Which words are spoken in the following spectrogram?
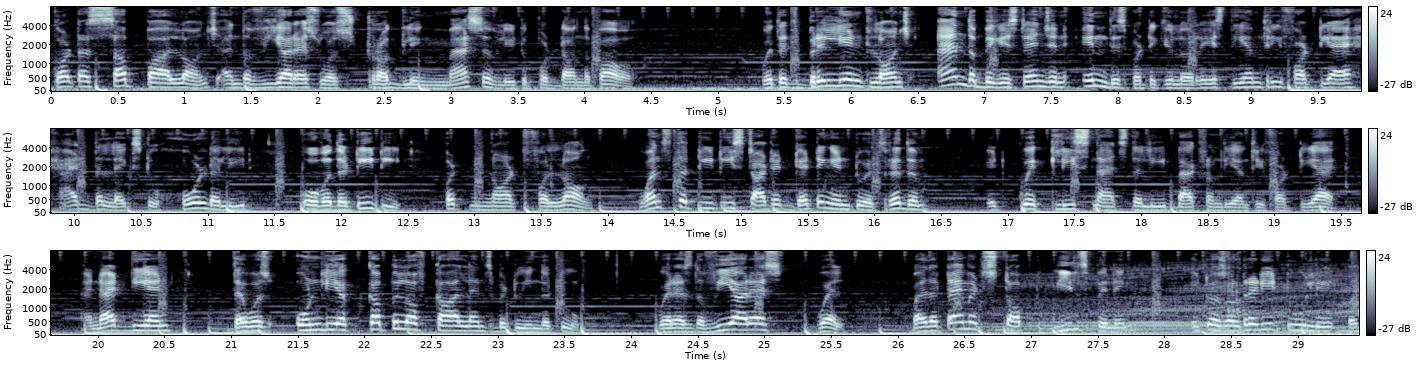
got a subpar launch, and the VRS was struggling massively to put down the power. With its brilliant launch and the biggest engine in this particular race, the M340i had the legs to hold a lead over the TT, but not for long. Once the TT started getting into its rhythm, it quickly snatched the lead back from the M340i. And at the end, there was only a couple of car lengths between the two. Whereas the VRS, well, by the time it stopped wheel spinning, it was already too late. But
